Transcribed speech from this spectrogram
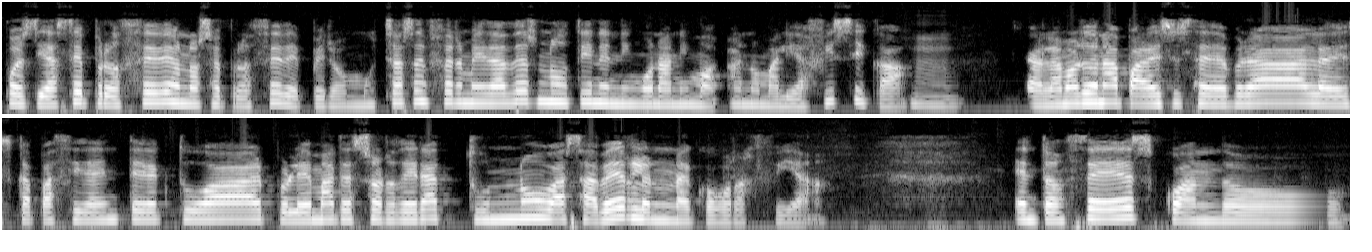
pues ya se procede o no se procede, pero muchas enfermedades no tienen ninguna anomalía física. Hmm. Si hablamos de una parálisis cerebral, la discapacidad intelectual, problemas de sordera, tú no vas a verlo en una ecografía. Entonces, cuando,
